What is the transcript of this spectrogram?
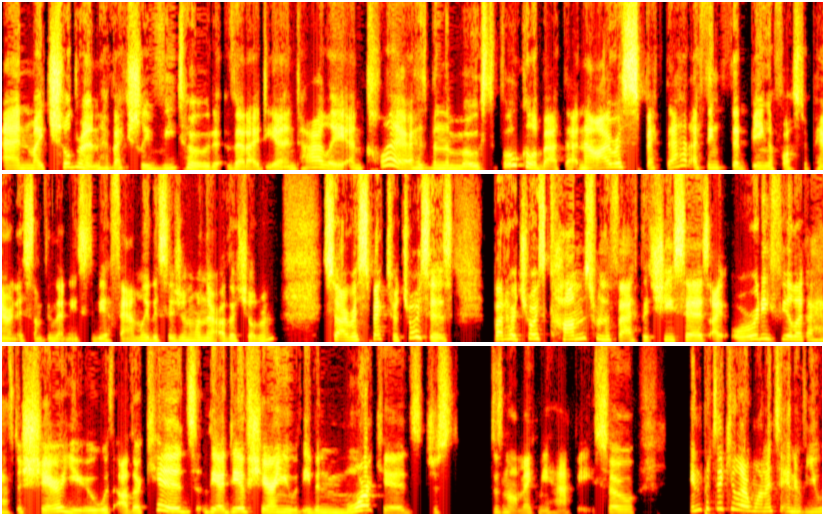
And my children have actually vetoed that idea entirely. And Claire has been the most most vocal about that. Now, I respect that. I think that being a foster parent is something that needs to be a family decision when there are other children. So I respect her choices, but her choice comes from the fact that she says, I already feel like I have to share you with other kids. The idea of sharing you with even more kids just does not make me happy. So in particular, I wanted to interview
